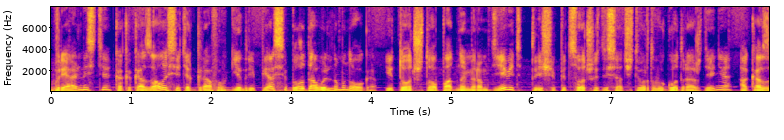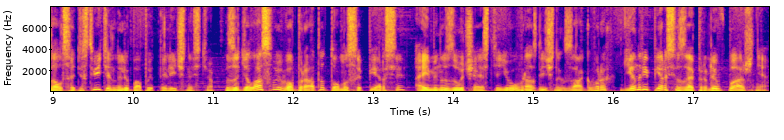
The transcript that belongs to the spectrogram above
В реальности, как оказалось, этих графов Генри Перси было довольно много. И тот, что под номером 9, 1564 года рождения, оказался действительно любопытной личностью. Дела своего брата Томаса Перси, а именно за участие его в различных заговорах, Генри Перси заперли в башне.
